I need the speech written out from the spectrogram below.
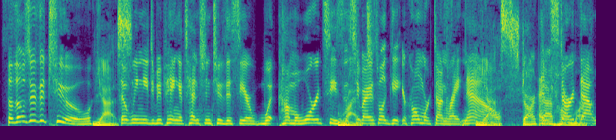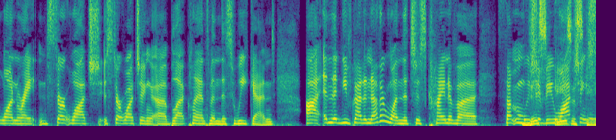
so those are the two Yes. that we need to be paying attention to this year. What come award season? So you Right. might as well get your homework done right now. Yes, start and that start homework. that one right. And start watch start watching uh, BlacKkKlansman this weekend. Uh, and then you've got another one that's just kind of a something we This should be is watching escapism.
